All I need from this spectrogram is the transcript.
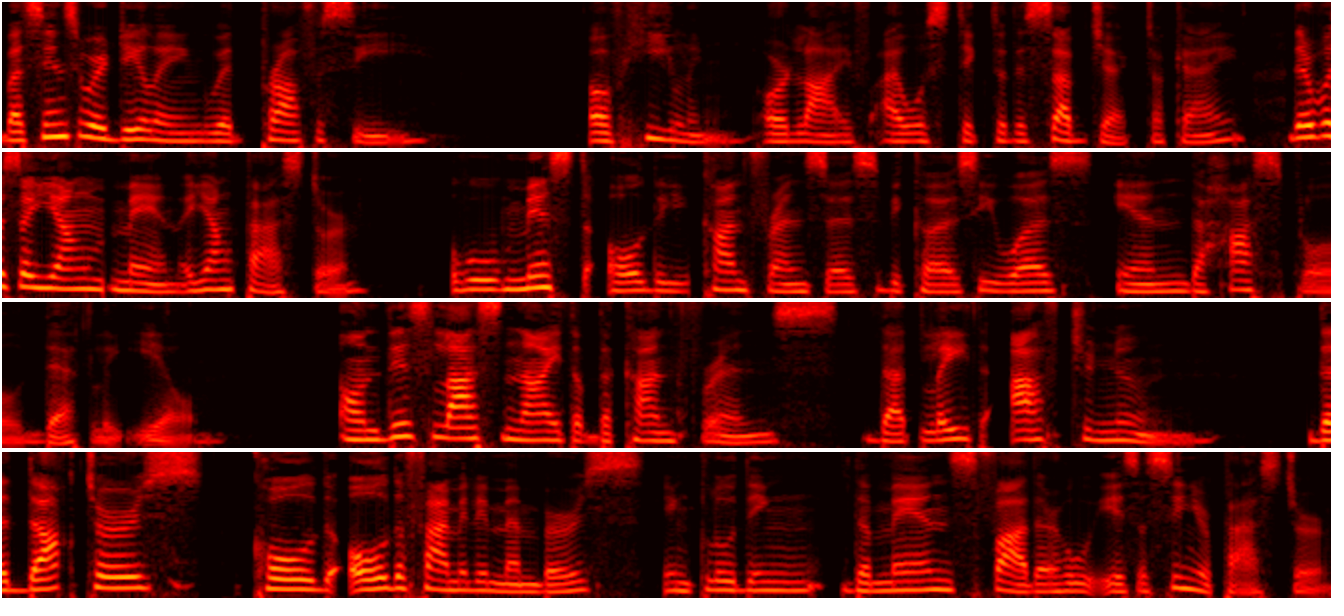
But since we're dealing with prophecy of healing or life, I will stick to the subject, okay? There was a young man, a young pastor, who missed all the conferences because he was in the hospital deathly ill. On this last night of the conference, that late afternoon, the doctors called all the family members, including the man's father, who is a senior pastor,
